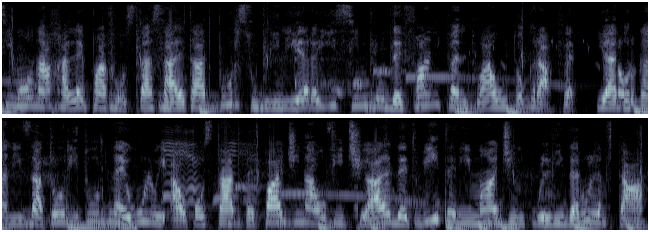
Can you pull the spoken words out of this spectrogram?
Simona Halep a fost asaltat pur sublinierei simplu de fani pentru autografe, iar organizatorii turneului au postat pe pagina oficial de Twitter imagini cu liderul VTA,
